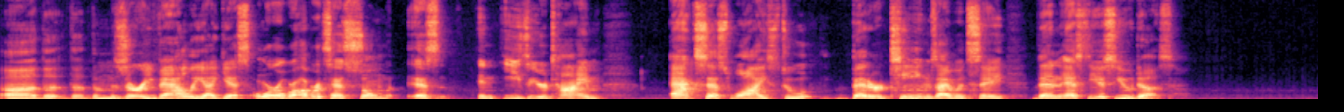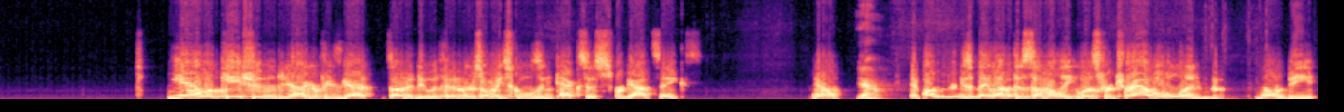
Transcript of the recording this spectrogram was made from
uh, the, the the Missouri Valley, I guess. Oral Roberts has so as an easier time access wise to better teams, I would say, than SDSU does. Yeah, location, geography's got something to do with it. And there's so many schools in Texas, for God's sakes. You know, Yeah, and part of the reason they left the Summit League was for travel and you know to be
